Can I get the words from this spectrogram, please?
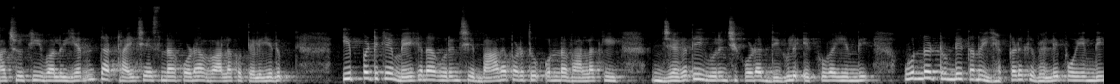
ఆచూకీ వాళ్ళు ఎంత ట్రై చేసినా కూడా వాళ్ళకు తెలియదు. ఇప్పటికే మేఘన గురించి బాధపడుతూ ఉన్న వాళ్ళకి జగతి గురించి కూడా దిగులు ఎక్కువయ్యింది. ఉన్నట్టుండి తను ఎక్కడికి వెళ్ళిపోయింది?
